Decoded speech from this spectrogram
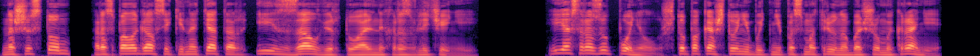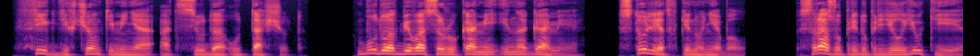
На шестом располагался кинотеатр и зал виртуальных развлечений. И я сразу понял, что пока что-нибудь не посмотрю на большом экране, фиг девчонки меня отсюда утащут. Буду отбиваться руками и ногами. Сто лет в кино не был. Сразу предупредил Юки,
